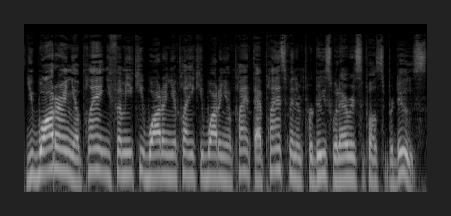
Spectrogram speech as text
You water in your plant, you feel me? You keep watering your plant, you keep watering your plant. That plant's going to produce whatever it's supposed to produce.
